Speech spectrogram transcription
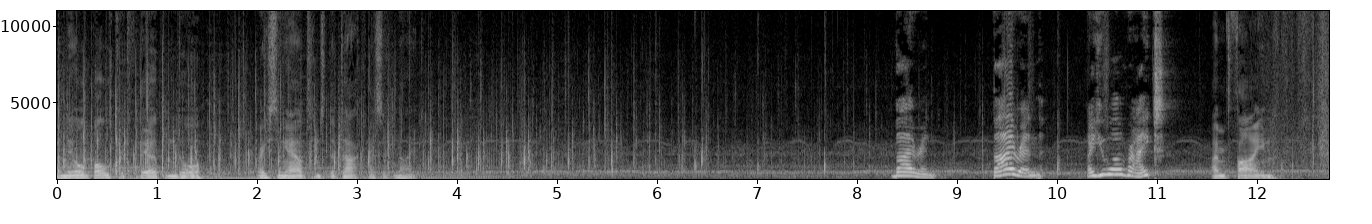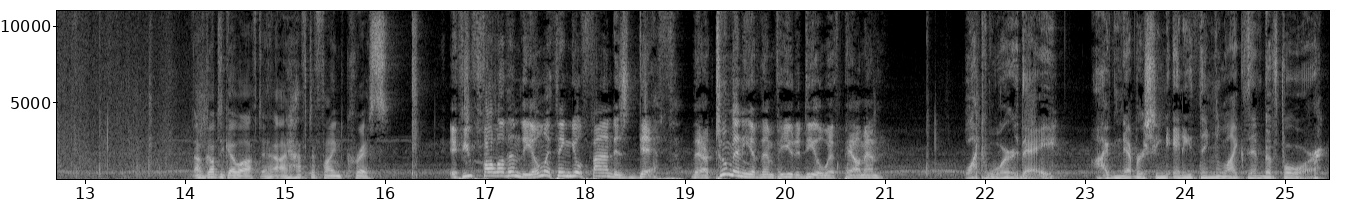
and they all bolted for the open door, racing out into the darkness of night. Byron. Byron! Are you alright? I'm fine. I've got to go after her. I have to find Chris. If you follow them, the only thing you'll find is death. There are too many of them for you to deal with, Pale Man. What were they? I've never seen anything like them before.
